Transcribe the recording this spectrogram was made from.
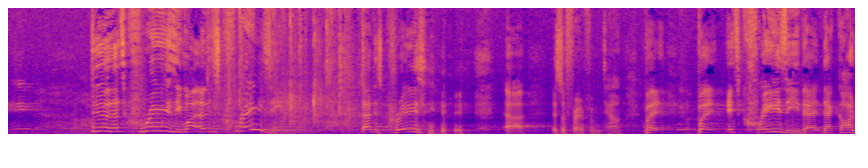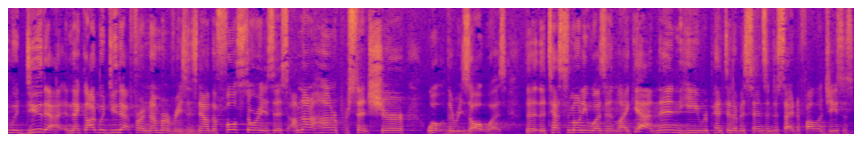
Amen. Dude, that's crazy. What? It's crazy. That is crazy. uh, it's a friend from town. But but it's crazy that, that God would do that and that God would do that for a number of reasons. Now, the full story is this I'm not 100% sure what the result was. The, the testimony wasn't like, yeah, and then he repented of his sins and decided to follow Jesus.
